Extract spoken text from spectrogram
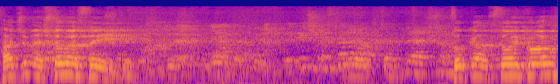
Хаджиме, что вы стоите? Туркан, стойку.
